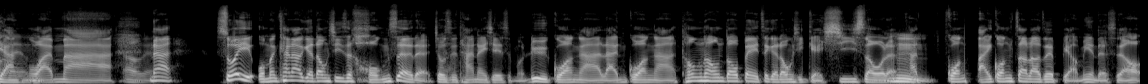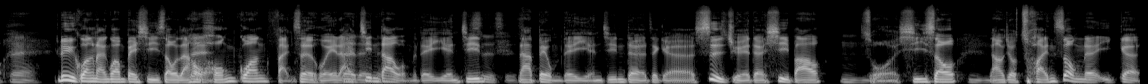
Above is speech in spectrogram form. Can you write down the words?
讲完嘛。那所以我们看到一个东西是红色的，就是它那些什么绿光啊、蓝光啊，通通都被这个东西给吸收了。嗯它光白光照到这个表面的时候，对绿光、蓝光被吸收，然后红光反射回来，进到我们的眼睛是是是，那被我们的眼睛的这个视觉的细胞嗯所吸收嗯，然后就传送了一个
